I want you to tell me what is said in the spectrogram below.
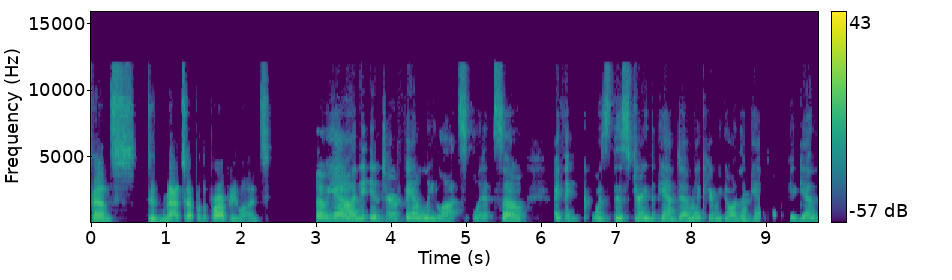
fence didn't match up with the property lines. Oh yeah, an inter-family lot split. So I think was this during the pandemic. Here we go on the pandemic again.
